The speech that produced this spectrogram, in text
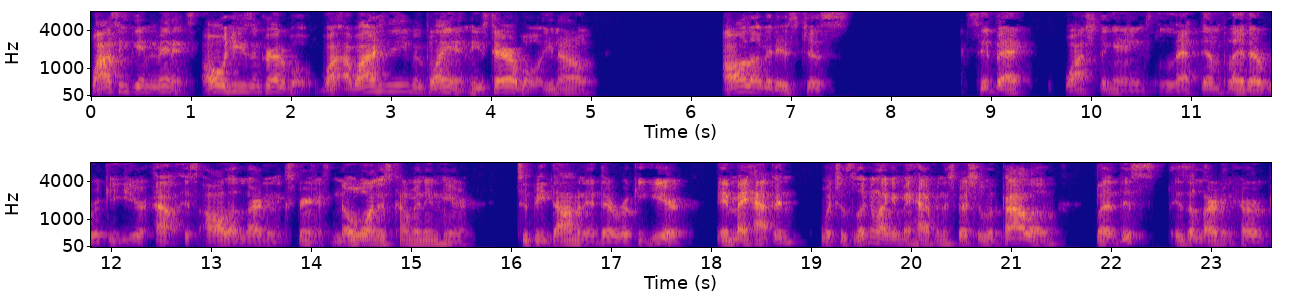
why is he getting minutes? Oh, he's incredible. Why why is he even playing? He's terrible. You know, all of it is just sit back, watch the games, let them play their rookie year out. It's all a learning experience. No one is coming in here to be dominant their rookie year. It may happen, which is looking like it may happen, especially with Paolo, but this is a learning curve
